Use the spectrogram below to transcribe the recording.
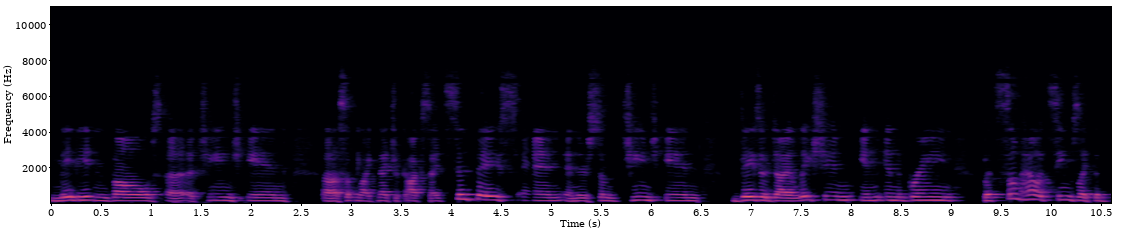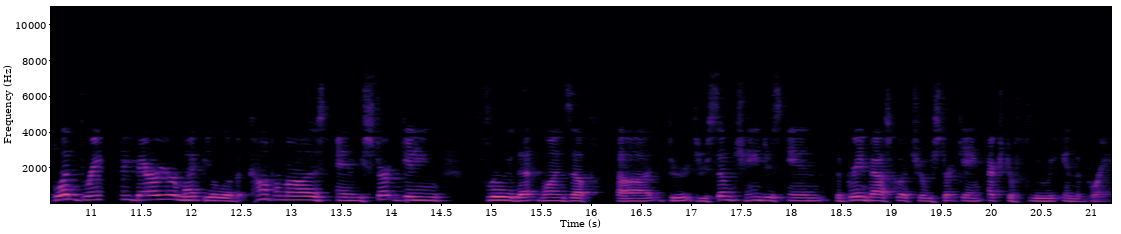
Maybe it involves a, a change in uh, something like nitric oxide synthase, and, and there's some change in vasodilation in, in the brain. But somehow it seems like the blood brain barrier might be a little bit compromised, and we start getting fluid that winds up uh, through through some changes in the brain vasculature. We start getting extra fluid in the brain.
